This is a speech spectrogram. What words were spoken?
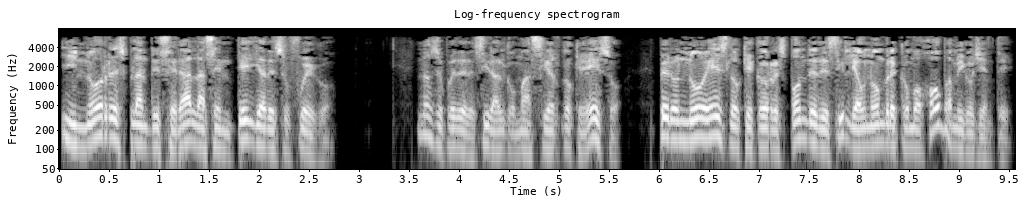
y no resplandecerá la centella de su fuego. No se puede decir algo más cierto que eso, pero no es lo que corresponde decirle a un hombre como Job, amigo oyente.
